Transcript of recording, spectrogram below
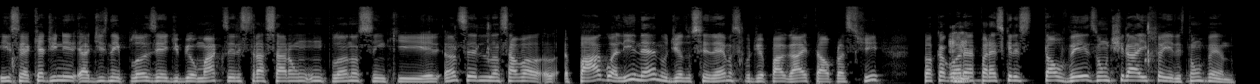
Isso, é que a Disney, a Disney Plus e a HBO Max, eles traçaram um plano assim, que ele, antes ele lançava eh, pago ali, né, no dia do cinema, você podia pagar e tal pra assistir, só que agora uhum. parece que eles talvez vão tirar isso aí, eles estão vendo,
